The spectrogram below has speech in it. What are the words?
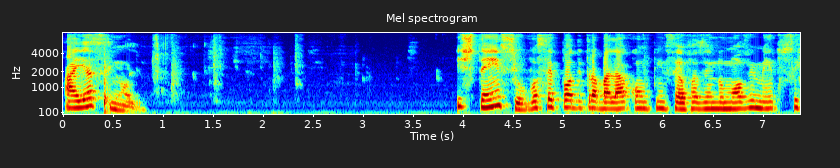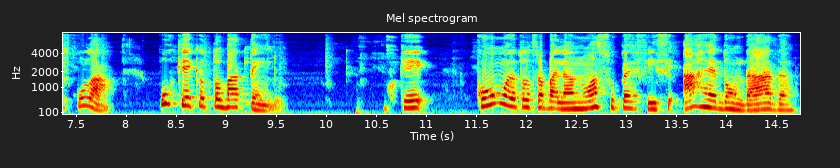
Aí, assim, olha, Estêncil, você pode trabalhar com o pincel fazendo um movimento circular. Por que que eu tô batendo? Porque como eu tô trabalhando numa superfície arredondada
